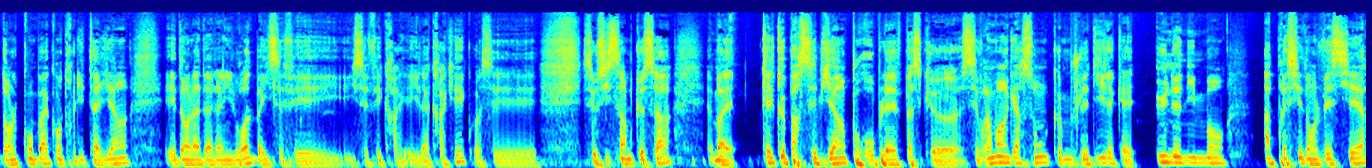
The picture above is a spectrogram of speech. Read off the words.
dans le combat contre l'Italien et dans la dernière ligne droite, bah, il s'est fait, il s'est fait craquer, il a craqué, quoi. C'est, c'est aussi simple que ça. Ben, quelque part, c'est bien pour Roblev parce que c'est vraiment un garçon, comme je l'ai dit, qui est unanimement apprécié dans le vestiaire,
